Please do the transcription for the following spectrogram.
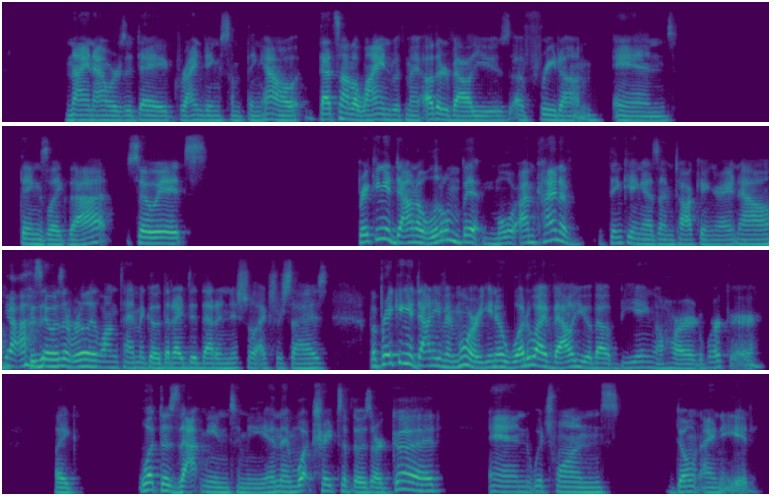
nine hours a day grinding something out. That's not aligned with my other values of freedom and things like that. So it's breaking it down a little bit more. I'm kind of thinking as I'm talking right now. Yeah. Because it was a really long time ago that I did that initial exercise. But breaking it down even more, you know, what do I value about being a hard worker? Like, what does that mean to me? And then what traits of those are good and which ones don't I need?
